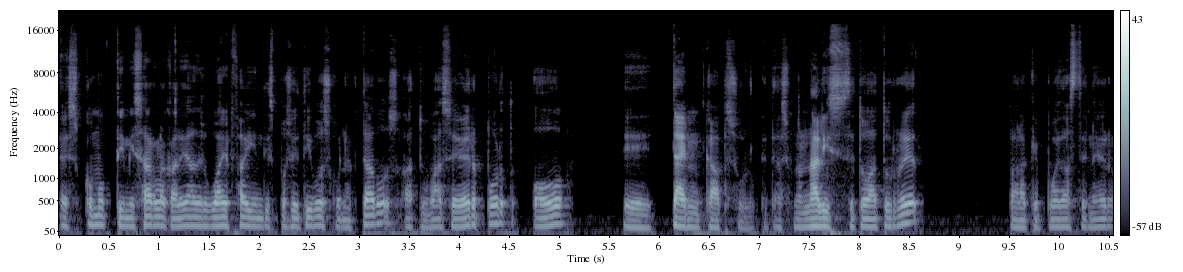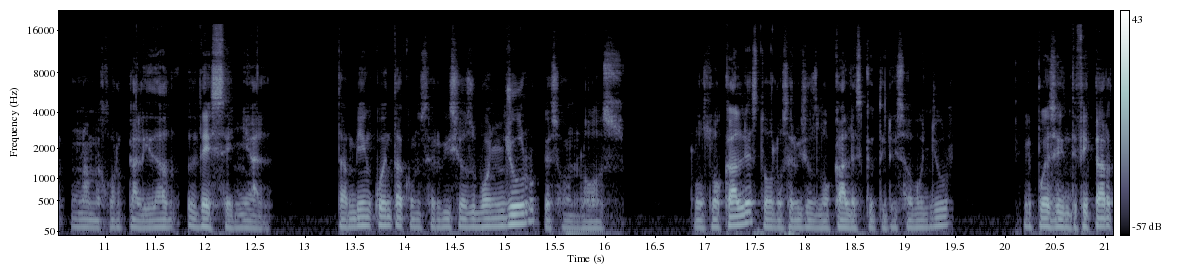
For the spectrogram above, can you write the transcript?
es cómo optimizar la calidad del Wi-Fi en dispositivos conectados a tu base Airport o eh, Time Capsule, que te hace un análisis de toda tu red para que puedas tener una mejor calidad de señal. También cuenta con servicios Bonjour, que son los, los locales, todos los servicios locales que utiliza Bonjour. Y puedes identificar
